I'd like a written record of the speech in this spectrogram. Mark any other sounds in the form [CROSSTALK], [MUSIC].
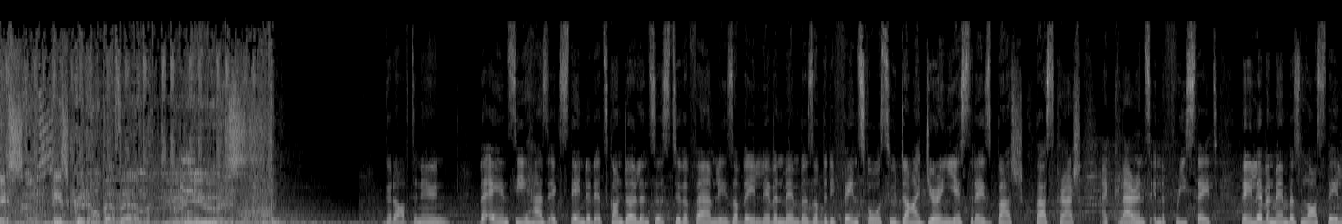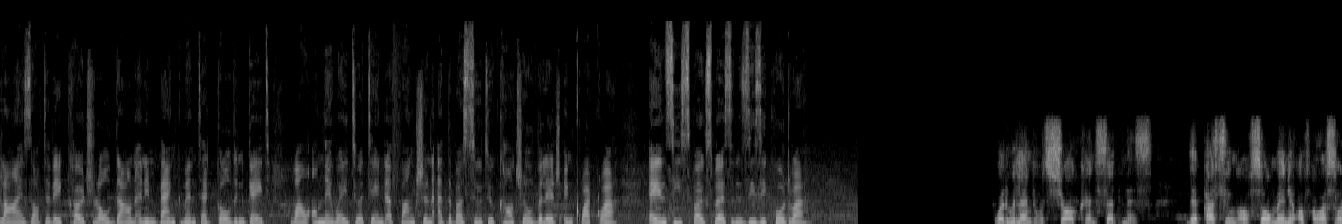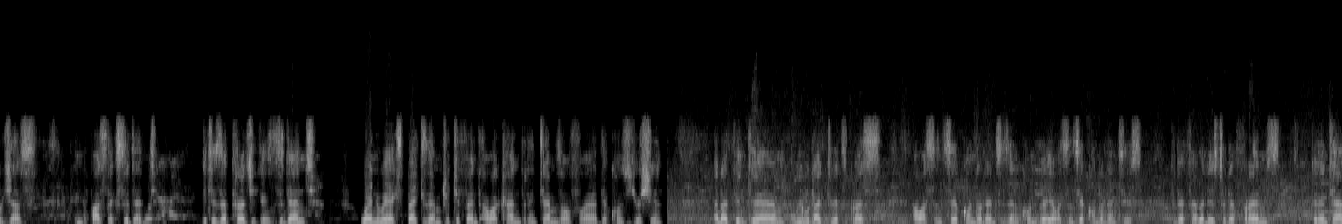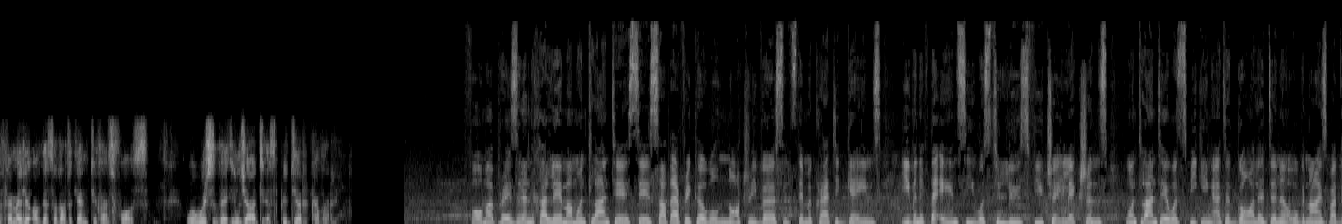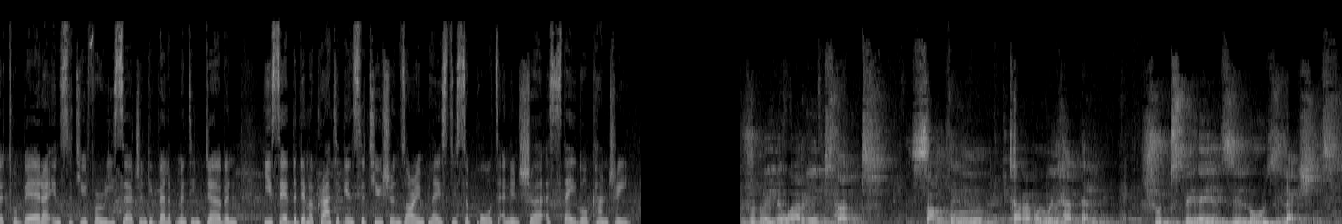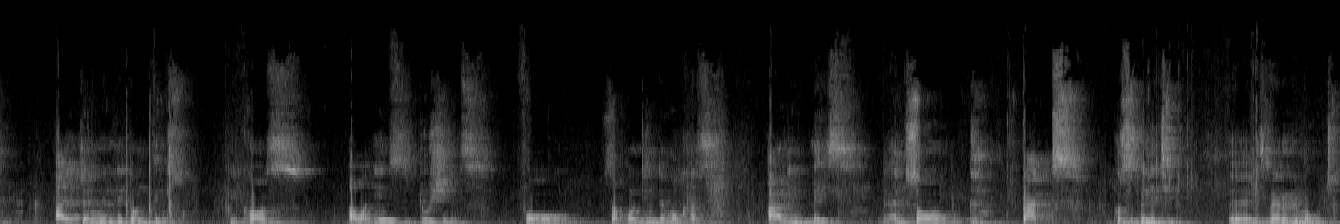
This is Good Hope FM News. Good afternoon. The ANC has extended its condolences to the families of the 11 members of the Defence Force who died during yesterday's bus, bus crash at Clarence in the Free State. The 11 members lost their lives after their coach rolled down an embankment at Golden Gate while on their way to attend a function at the Basotho Cultural Village in QwaQwa. ANC spokesperson Zizi Kodwa. When we learned with shock and sadness the passing of so many of our soldiers in the bus accident. It is a tragic incident when we expect them to defend our country in terms of uh, the constitution. And I think um, we would like to express our sincere condolences and convey our sincere condolences to the families, to the friends, to the entire family of the South African Defence Force. We wish the injured a speedy recovery. Former President Kgalema Motlanthe says South Africa will not reverse its democratic gains even if the ANC was to lose future elections. Motlanthe was speaking at a gala dinner organized by the Qhubera Institute for Research and Development in Durban. He said the democratic institutions are in place to support and ensure a stable country. Should we be worried that something terrible will happen should the ANC lose elections? I genuinely don't think so because our institutions for supporting democracy are in place. And so [CLEARS THROAT] that possibility uh, is very remote.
